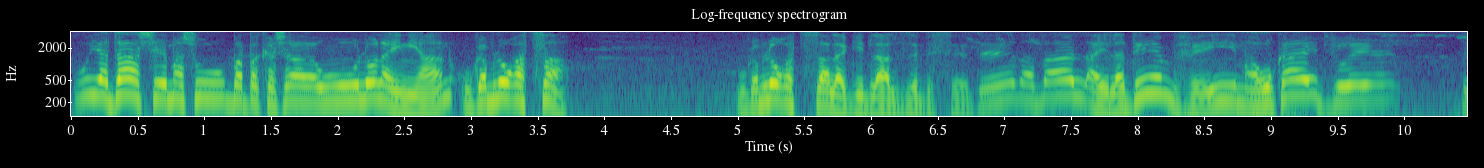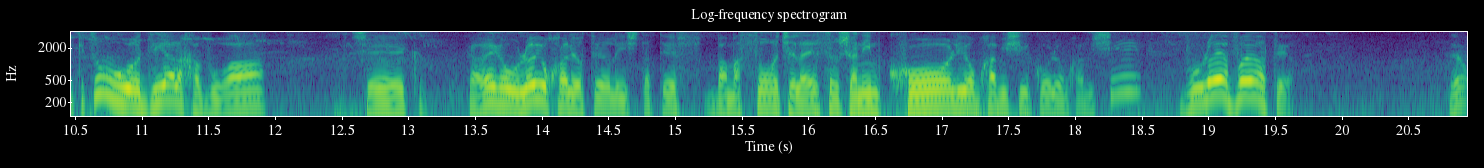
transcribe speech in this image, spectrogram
הוא ידע שמשהו בבקשה הוא לא לעניין, הוא גם לא רצה. הוא גם לא רצה להגיד לה על זה בסדר, אבל הילדים והיא מרוקאית, ובקיצור הוא הודיע לחבורה שכרגע הוא לא יוכל יותר להשתתף במסורת של העשר שנים כל יום חמישי, כל יום חמישי, והוא לא יבוא יותר. זהו.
